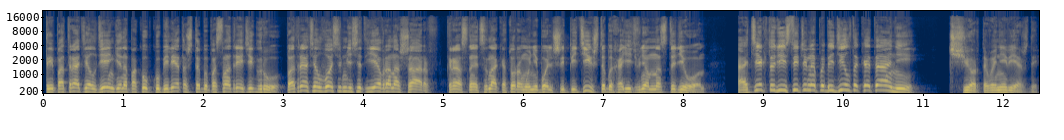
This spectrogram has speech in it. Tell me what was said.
Ты потратил деньги на покупку билета, чтобы посмотреть игру. Потратил 80 евро на шарф, красная цена которому не больше пяти, чтобы ходить в нем на стадион. А те, кто действительно победил, так это они. Чертовы невежды.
